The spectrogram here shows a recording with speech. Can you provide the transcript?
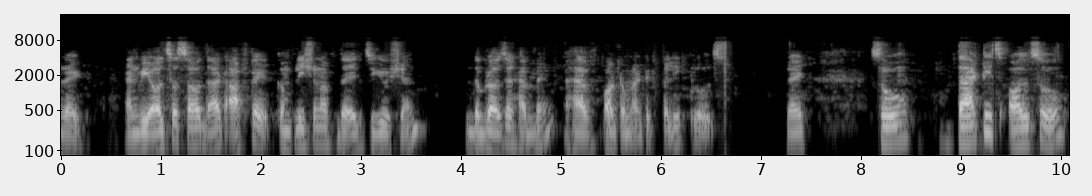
right? And we also saw that after completion of the execution, the browser have been have automatically closed, right? So that is also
